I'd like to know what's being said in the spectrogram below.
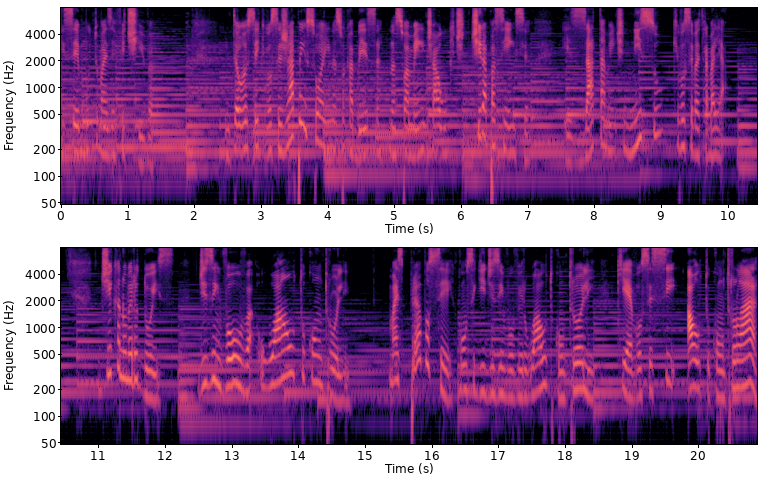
e ser muito mais efetiva. Então, eu sei que você já pensou aí na sua cabeça, na sua mente, algo que te tira a paciência. Exatamente nisso que você vai trabalhar. Dica número 2: desenvolva o autocontrole. Mas para você conseguir desenvolver o autocontrole, que é você se autocontrolar,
